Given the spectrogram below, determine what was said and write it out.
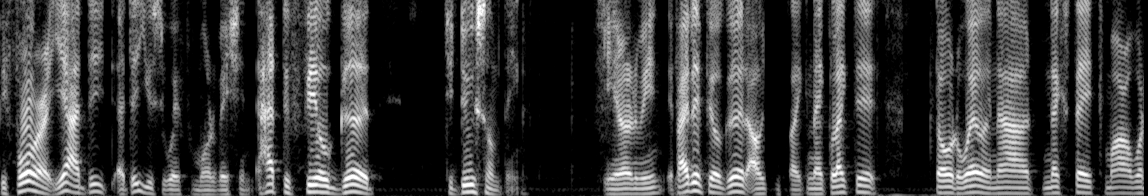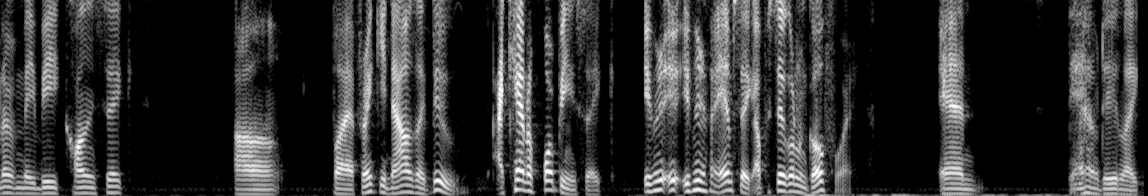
before, yeah, I did I did used to wait for motivation. I had to feel good to do something. You know what I mean? If I didn't feel good, I would just like neglect it, throw it away. Like now, next day, tomorrow, whatever it may be, calling sick. Uh, but Frankie now is like, dude, I can't afford being sick. Even even if I am sick, I'm still gonna go for it. And damn, dude, like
